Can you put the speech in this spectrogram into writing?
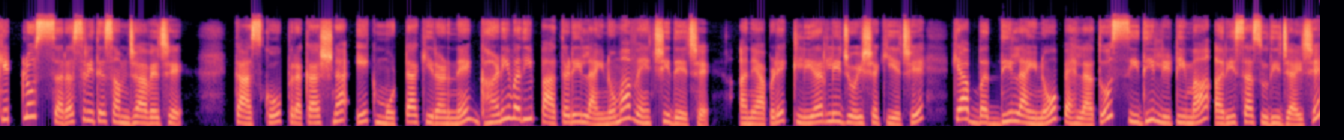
કેટલો સરસ રીતે સમજાવે છે. કાંસકો પ્રકાશના એક મોટા કિરણને ઘણી બધી પાતળી લાઈનોમાં વહેંચી દે છે અને આપણે ક્લિયરલી જોઈ શકીએ છીએ કે આ બધી લાઈનો પહેલાં તો સીધી લીટીમાં અરીસા સુધી જાય છે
